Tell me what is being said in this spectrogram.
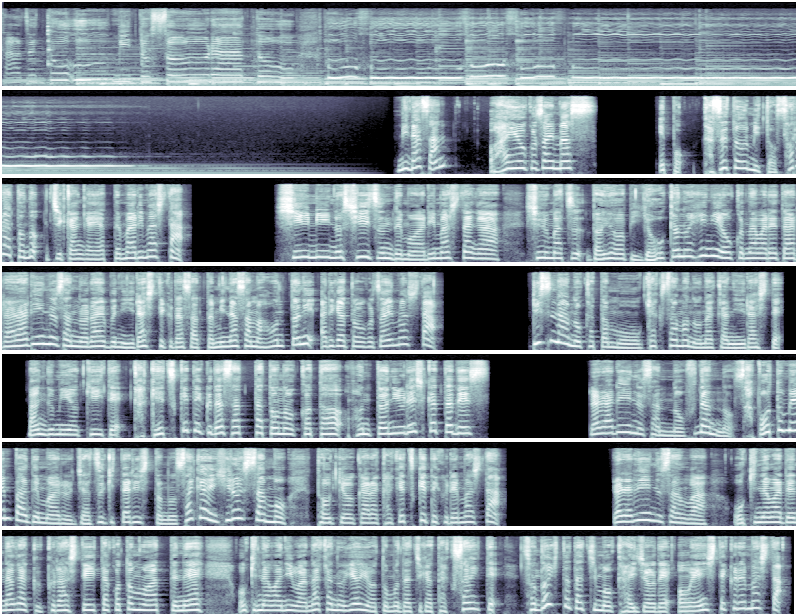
風と海と空とふふふふふ皆さんおはようございます。エポ風と海と空との時間がやってまいりました。シーミーのシーズンでもありましたが、週末土曜日8日の日に行われたララリーヌさんのライブにいらしてくださった皆様本当にありがとうございました。リスナーの方もお客様の中にいらして、番組を聞いて駆けつけてくださったとのこと、本当に嬉しかったです。ララリーヌさんの普段のサポートメンバーでもあるジャズギタリストの酒井博さんも東京から駆けつけてくれました。ララリーヌさんは沖縄で長く暮らしていたこともあってね、沖縄には仲の良いお友達がたくさんいて、その人たちも会場で応援してくれました。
